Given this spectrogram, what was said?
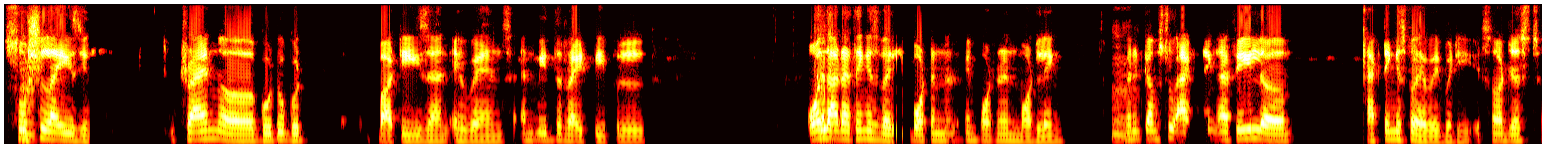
socialize hmm. you know try and uh, go to good parties and events and meet the right people all Correct. that i think is very important important in modeling mm. when it comes to acting i feel uh, acting is for everybody it's not just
